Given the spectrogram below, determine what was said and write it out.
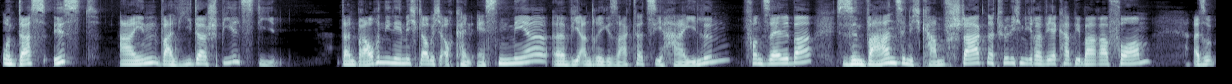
Und das ist ein valider Spielstil. Dann brauchen die nämlich, glaube ich, auch kein Essen mehr. Äh, wie André gesagt hat, sie heilen von selber. Sie sind wahnsinnig kampfstark natürlich in ihrer Wehr-Capybara-Form. Also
